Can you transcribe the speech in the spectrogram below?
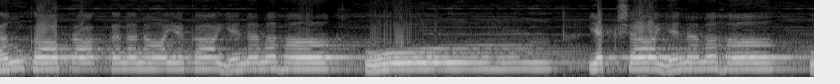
लङ्काप्राक्तननायकाय नमः। ॐ यक्षाय नमः। ॐ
